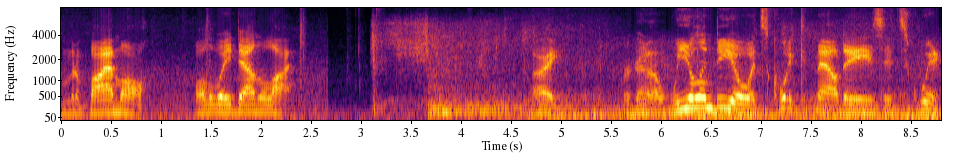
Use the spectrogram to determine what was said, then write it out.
I'm gonna buy them all. All the way down the lot. Alright. We're gonna wheel and deal. It's quick nowadays. It's quick.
